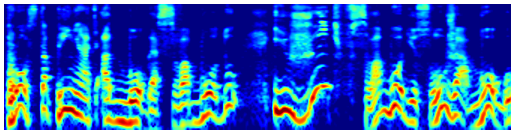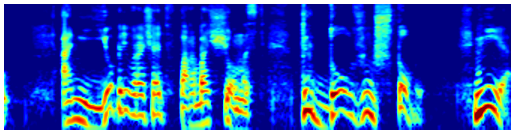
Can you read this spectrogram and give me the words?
просто принять от Бога свободу и жить в свободе, служа Богу, они ее превращают в порабощенность. Ты должен чтобы? Не,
